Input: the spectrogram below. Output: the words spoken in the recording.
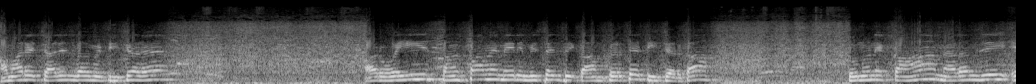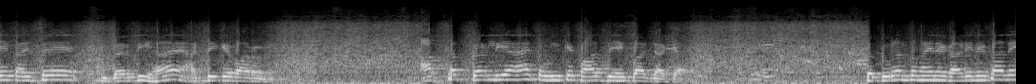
हमारे चालीस गाँव में टीचर है और वही संस्था में मेरी मिसेज भी काम करते टीचर का। तो उन्होंने कहा, मैडम जी, एक ऐसे दर्दी है हड्डी के बारे में। आप सब कर लिया है तो उनके पास भी एक बार जाके आओ। तो तुरंत मैंने गाड़ी निकाली।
